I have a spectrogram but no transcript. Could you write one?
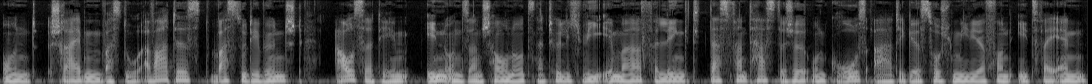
und schreiben, was du erwartest, was du dir wünschst. Außerdem in unseren Shownotes natürlich wie immer verlinkt das fantastische und großartige Social Media von E2N.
